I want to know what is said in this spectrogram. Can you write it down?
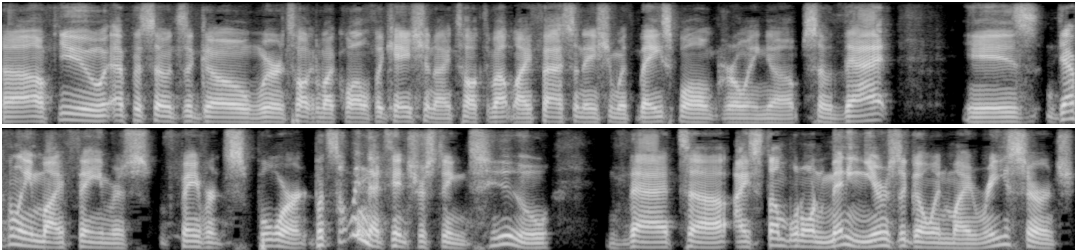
Uh, a few episodes ago, we were talking about qualification. I talked about my fascination with baseball growing up. So that is definitely my favorite favorite sport. But something that's interesting too that uh, I stumbled on many years ago in my research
